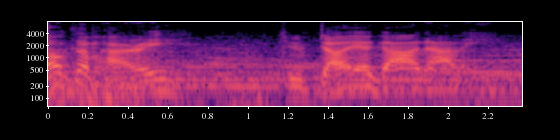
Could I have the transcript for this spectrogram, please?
Welcome, Harry, to Diagon Alley.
